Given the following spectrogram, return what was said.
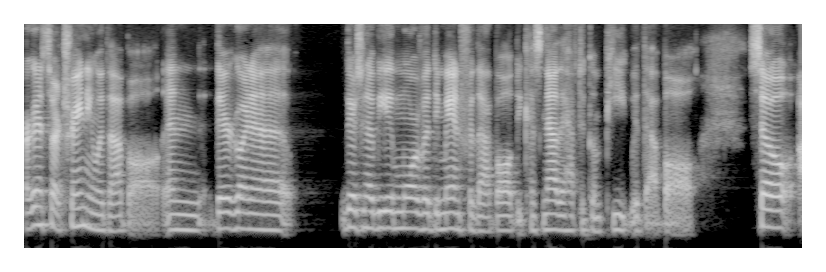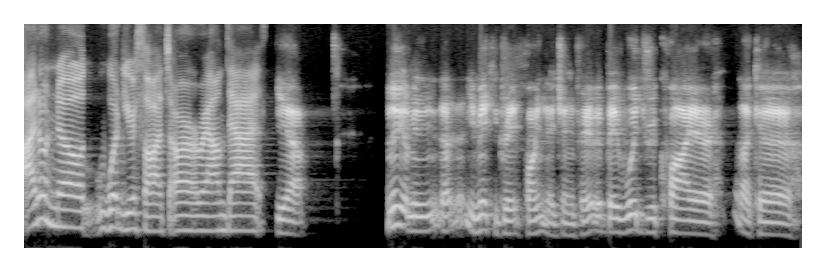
are going to start training with that ball and they're going to, there's going to be more of a demand for that ball because now they have to compete with that ball. So I don't know what your thoughts are around that. Yeah. No, I mean you make a great point there, Jennifer. It, it would require like a,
